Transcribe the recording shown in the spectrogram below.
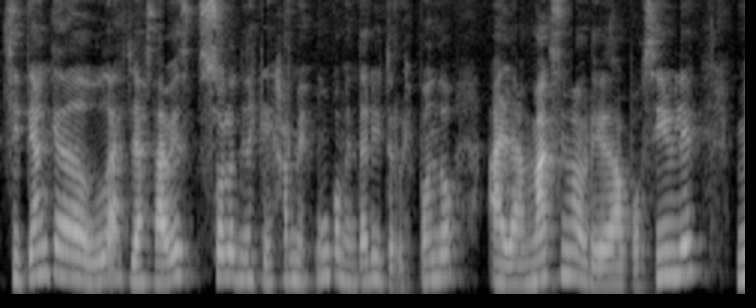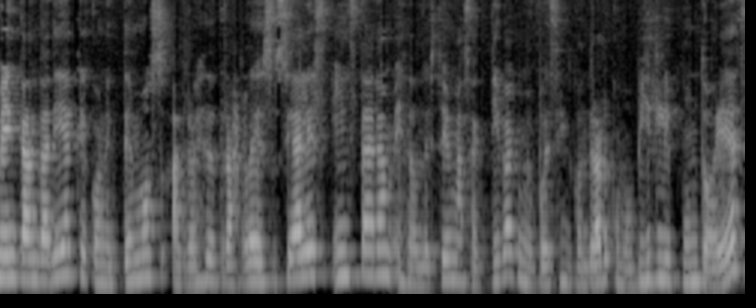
Si te han quedado dudas, ya sabes, solo tienes que dejarme un comentario y te respondo a la máxima brevedad posible. Me encantaría que conectemos a través de otras redes sociales. Instagram es donde estoy más activa, que me puedes encontrar como birly.es.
